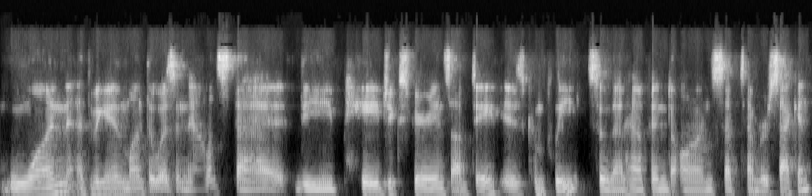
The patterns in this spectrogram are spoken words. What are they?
One, at the beginning of the month, it was announced that the page experience update is complete. So that happened on September 2nd.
